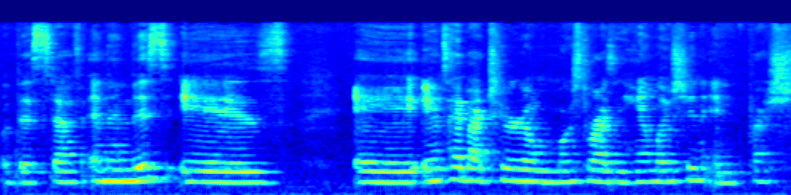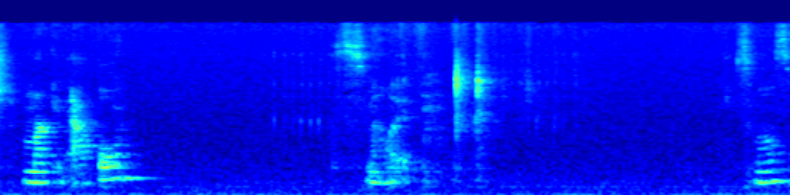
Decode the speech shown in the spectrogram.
of this stuff. And then this is a antibacterial moisturizing hand lotion in Fresh Market Apple. Smell it smells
